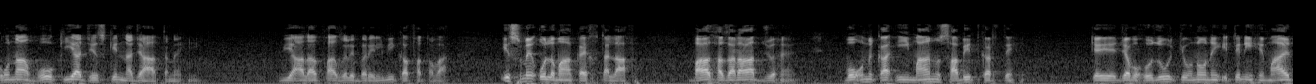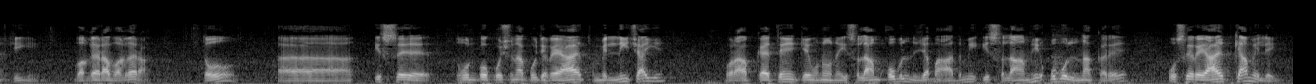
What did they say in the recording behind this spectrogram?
گنا وہ کیا جس کی نجات نہیں۔ یہ اعلی فاضل بریلوی کا فتویٰ۔ اس میں علماء کا اختلاف۔ بعض حضرات جو ہیں، وہ ان کا ایمان ثابت کرتے ہیں کہ جب حضور کی انہوں نے اتنی حمایت کی وغیرہ وغیرہ، تو اس سے ان کو کچھ نہ کچھ رعایت ملنی چاہیے۔ اور آپ کہتے ہیں کہ انہوں نے اسلام قبول جب آدمی اسلام ہی قبول نہ کرے، اسے رعایت کیا ملے گی؟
